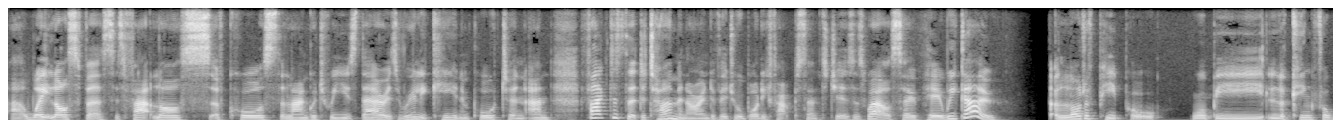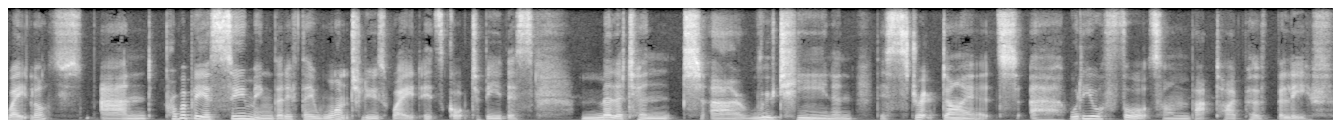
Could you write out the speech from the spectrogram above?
Uh, weight loss versus fat loss. Of course, the language we use there is really key and important. And factors that determine our individual body fat percentages as well. So here we go. A lot of people will be looking for weight loss and probably assuming that if they want to lose weight, it's got to be this militant uh, routine and this strict diet. Uh, what are your thoughts on that type of belief?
